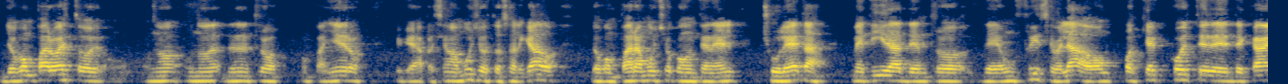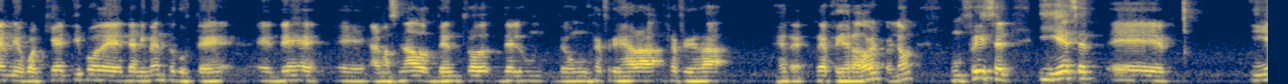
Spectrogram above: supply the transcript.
Yo comparo esto, uno, uno de nuestros compañeros que, apreciamos mucho, esto Salgado, lo compara mucho con tener chuletas metidas dentro de un freezer, ¿verdad? O cualquier corte de, carne o cualquier tipo de, alimento que usted eh, deje eh, almacenado dentro de un, de refrigerador, un freezer, y ese eh, y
